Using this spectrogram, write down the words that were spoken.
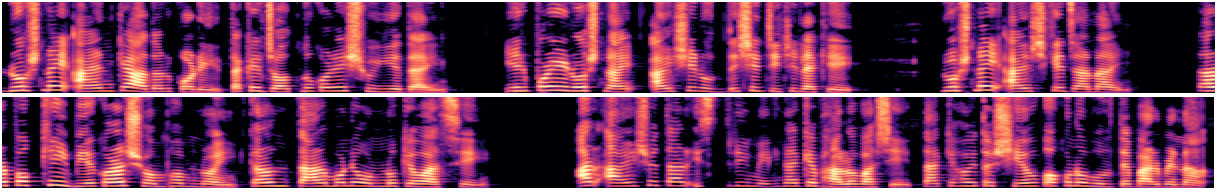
রোশনাই আয়নকে আদর করে, তাকে যত্ন করে শুইয়ে দেয়। এরপরেই রোশনাই আয়ুষের উদ্দেশ্যে চিঠি লেখে। রোশনাই আয়ুষকে জানায়, তার পক্ষেই বিয়ে করা সম্ভব নয়, কারণ তার মনে অন্য কেউ আছে। আর আয়ুষও তার স্ত্রী মেঘনাকে ভালোবাসে, তাকে হয়তো সেও কখনো ভুলতে পারবে না।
